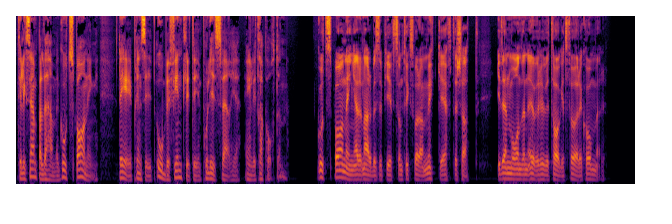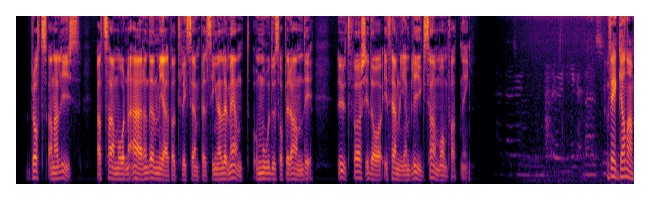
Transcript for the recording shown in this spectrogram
Till exempel det här med godsspaning. Det är i princip obefintligt i Polissverige enligt rapporten. Godsspaning är en arbetsuppgift som tycks vara mycket eftersatt i den mån den överhuvudtaget förekommer. Brottsanalys, att samordna ärenden med hjälp av till exempel signalement och modus operandi, utförs idag i tämligen blygsam omfattning. Väggarna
